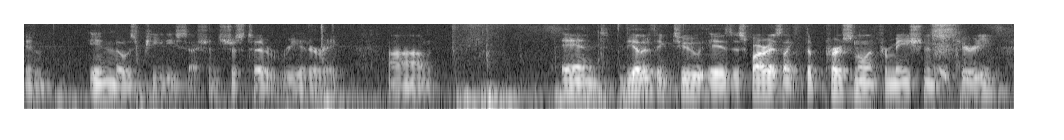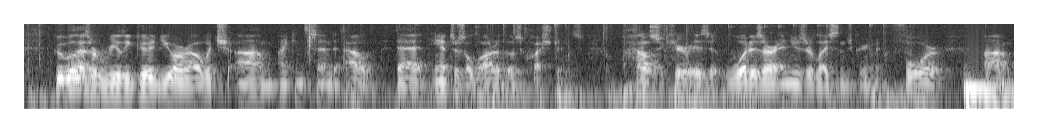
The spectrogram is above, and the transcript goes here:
in, in those PD sessions, just to reiterate. Um, and the other thing too is, as far as like the personal information and security, Google has a really good URL which um, I can send out that answers a lot of those questions. How secure is it? What is our end user license agreement for um,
